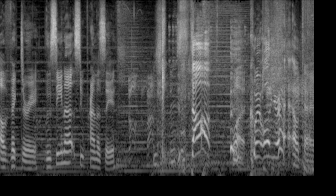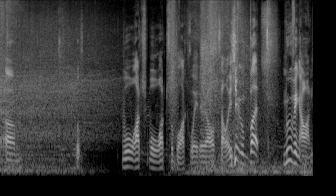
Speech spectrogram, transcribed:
of victory. Lucina supremacy. Stop! What? Quit while you're okay. Um, we'll watch. We'll watch the block later. I'll tell you. But moving on.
